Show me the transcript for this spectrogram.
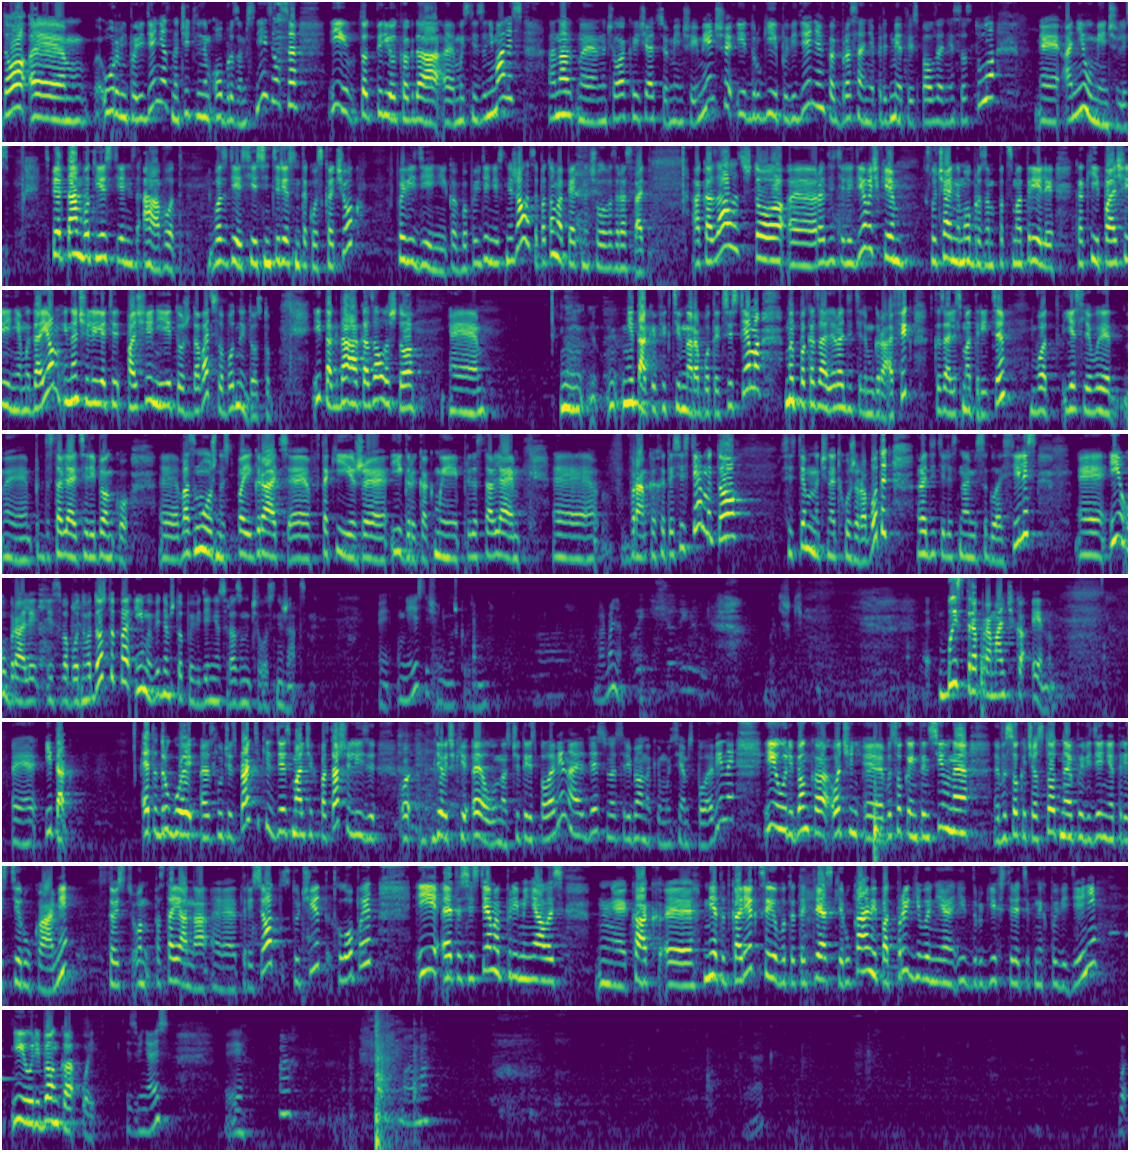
то э, уровень поведения значительным образом снизился, и в тот период, когда э, мы с ней занимались, она э, начала кричать все меньше и меньше, и другие поведения, как бросание предмета и сползание со стула, э, они уменьшились. Теперь там вот есть, я не знаю, а вот, вот здесь есть интересный такой скачок поведении, как бы поведение снижалось, а потом опять начало возрастать. Оказалось, что э, родители девочки случайным образом подсмотрели, какие поощрения мы даем, и начали эти поощрения ей тоже давать свободный доступ. И тогда оказалось, что э, не так эффективно работает система. Мы показали родителям график, сказали, смотрите, вот если вы э, предоставляете ребенку возможность поиграть в такие же игры, как мы предоставляем в рамках этой системы, то система начинает хуже работать, родители с нами согласились э, и убрали из свободного доступа, и мы видим, что поведение сразу начало снижаться. Эй, у меня есть еще немножко времени? Нормально? Еще три минуты. Батюшки. Быстро про мальчика Н. Э, итак, это другой э, случай с практики. Здесь мальчик постарше Лизи, девочки Л у нас 4,5, а здесь у нас ребенок ему 7,5. И у ребенка очень э, высокоинтенсивное, высокочастотное поведение трясти руками. То есть он постоянно э, трясет, стучит, хлопает. И эта система применялась как метод коррекции вот этой тряски руками, подпрыгивания и других стереотипных поведений. И у ребенка, ой, извиняюсь, а, мама. Так. Вот.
